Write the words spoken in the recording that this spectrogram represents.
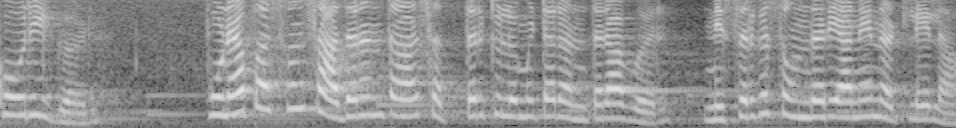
कोरीगड. पुण्यापासून साधारणतः सत्तर किलोमीटर अंतरावर निसर्ग सौंदर्याने नटलेला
